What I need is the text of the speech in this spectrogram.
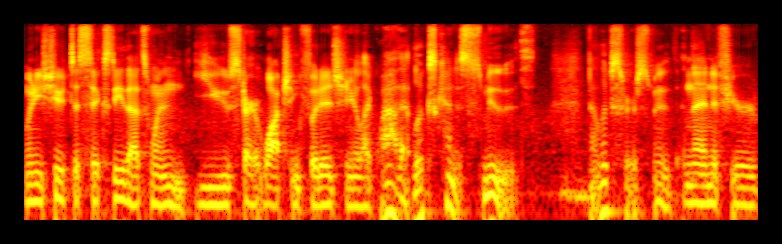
when you shoot to 60 that's when you start watching footage and you're like wow that looks kind of smooth that looks sort of smooth and then if you're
